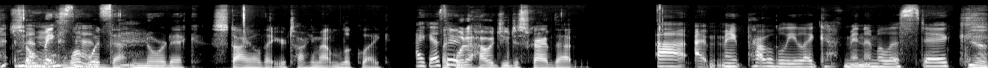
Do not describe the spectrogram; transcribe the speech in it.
if So, that makes what sense would that Nordic style that you're talking about look like? i guess Like, what? How would you describe that? uh i may probably like minimalistic Yeah,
